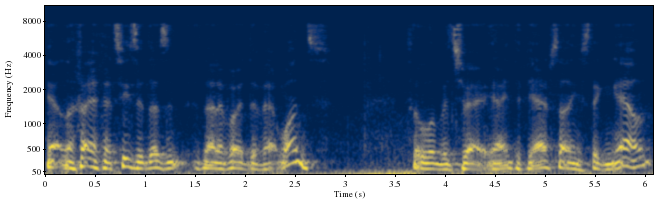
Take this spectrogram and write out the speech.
Yeah, L'chai chatzitza doesn't, is not a word at once. It's a little bit shver, right? If you have something sticking out,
